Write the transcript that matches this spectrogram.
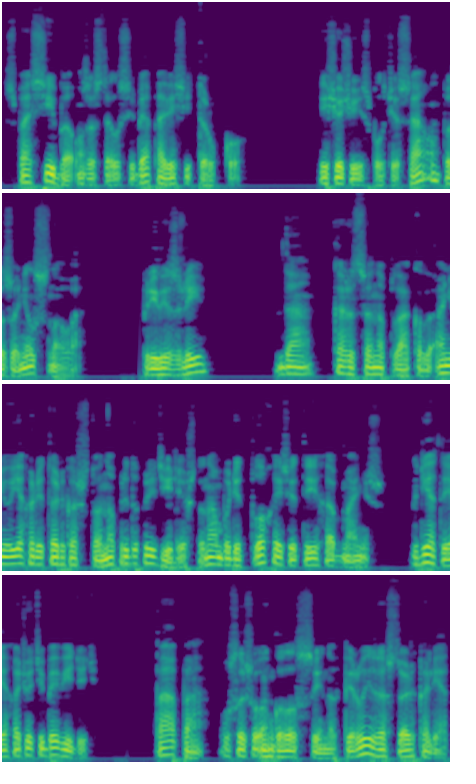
«Спасибо!» — он заставил себя повесить трубку. Еще через полчаса он позвонил снова. «Привезли?» «Да». Кажется, она плакала. Они уехали только что, но предупредили, что нам будет плохо, если ты их обманешь. «Где ты? Я хочу тебя видеть». «Папа!» — услышал он голос сына впервые за столько лет.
